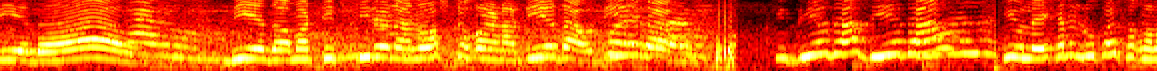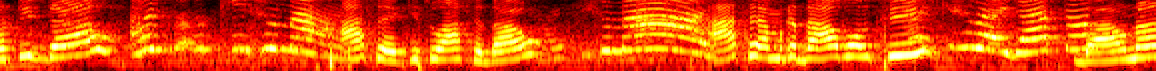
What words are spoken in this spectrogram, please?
দিয়ে দাও। দিয়ে দাও আমার টিপ ছিঁড়ে না নষ্ট করে না দিয়ে দাও দিয়ে দাও। কি দিয়ে দাও দিয়ে দাও। কি হলো এখানে লুকাইছো? আমার টিপ দাও। কিছু না আছে কিছু আছে দাও। কিছু নাই। আছে আমাকে দাও বলছি। দাও না।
